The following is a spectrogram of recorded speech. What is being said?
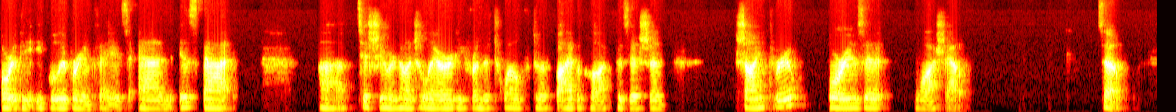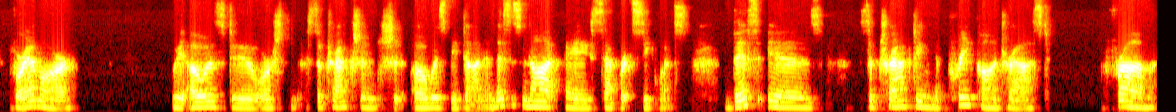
or the equilibrium phase. And is that uh, tissue or nodularity from the 12 to 5 o'clock position shine through or is it washout? So for MR, we always do, or subtraction should always be done. And this is not a separate sequence. This is subtracting the pre-contrast from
